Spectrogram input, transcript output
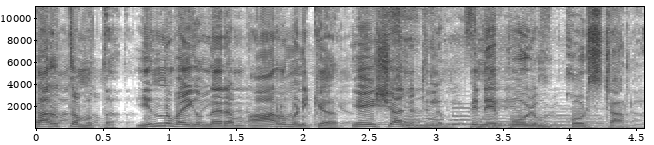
കറുത്തമുത്ത് ഇന്ന് വൈകുന്നേരം ആറു മണിക്ക് ഏഷ്യാനെറ്റിലും പിന്നെ എപ്പോഴും ഹോട്ട്സ്റ്റാറിലും.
